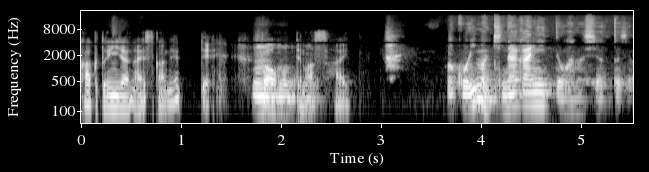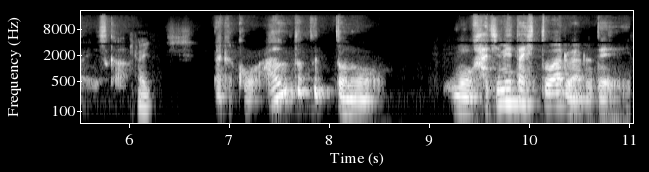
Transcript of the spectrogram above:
書くといいんじゃないですかねって、とは思ってます。はい。まあ、こう、今、気長にってお話あったじゃないですか。はい。なんかこう、アウトプットの、もう始めた人あるあるで、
